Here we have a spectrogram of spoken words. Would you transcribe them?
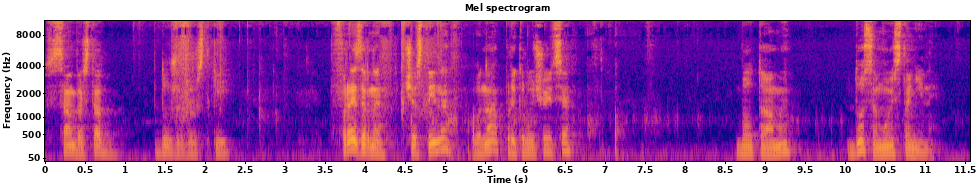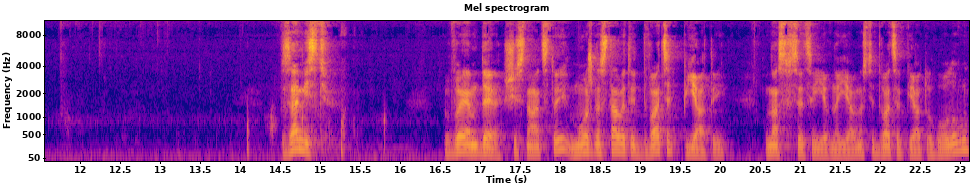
Сам верстат дуже жорсткий. Фрезерна частина вона прикручується болтами до самої станіни. Замість ВМД 16 можна ставити 25. У нас все це є в наявності, 25 голову.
